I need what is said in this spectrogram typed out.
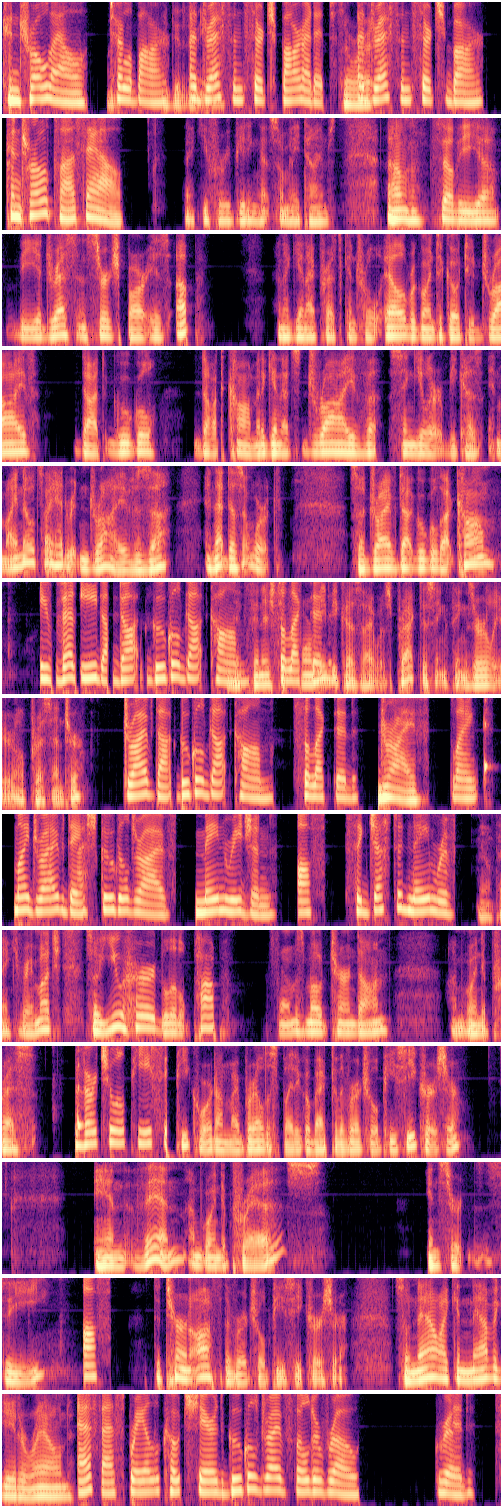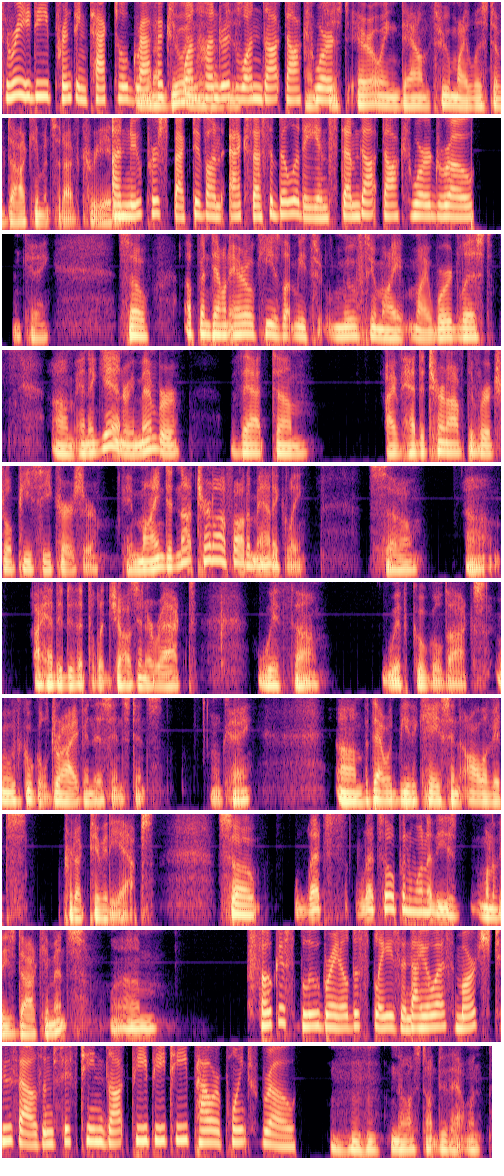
Control L. Toolbar. Address anyway. and search bar edit. So Address at, and search bar. Control plus L. Thank you for repeating that so many times. Um, so the uh, the address and search bar is up. And again, I press Control L. We're going to go to drive.google.com. And again, that's drive singular because in my notes I had written drives, and that doesn't work. So drive.google.com. Event.google.com. It finished Selected. it for me because I was practicing things earlier. I'll press enter. Drive.google.com. Selected. Drive. Blank. My drive dash Google Drive. Main region. Off. Suggested name rev. No, thank you very much. So you heard the little pop forms mode turned on. I'm going to press virtual PC P cord on my braille display to go back to the virtual PC cursor. And then I'm going to press insert Z off to turn off the virtual PC cursor. So now I can navigate around FS Braille Coach shared Google Drive folder row grid 3D printing tactile graphics 101.docs Word. just arrowing down through my list of documents that I've created. A new perspective on accessibility in STEM. Docs Word row. Okay. So up and down arrow keys let me th- move through my, my word list. Um, and again, remember that um, I've had to turn off the virtual PC cursor. Okay, mine did not turn off automatically. So um, I had to do that to let JAWS interact with uh, with Google Docs, with Google Drive in this instance. Okay. Um, but that would be the case in all of its productivity apps. So let's let's open one of these one of these documents. Um, Focus Blue Braille displays in iOS March 2015.ppt PowerPoint row. No, let's don't do that one.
